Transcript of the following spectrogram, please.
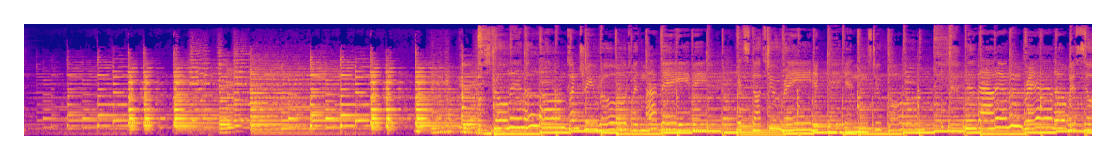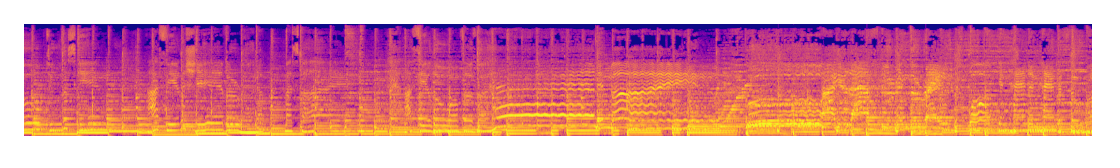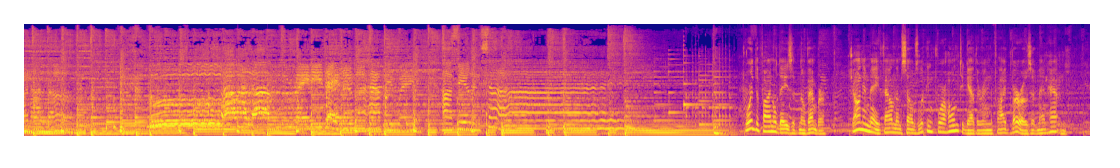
Final days of November, John and May found themselves looking for a home together in the five boroughs of Manhattan.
